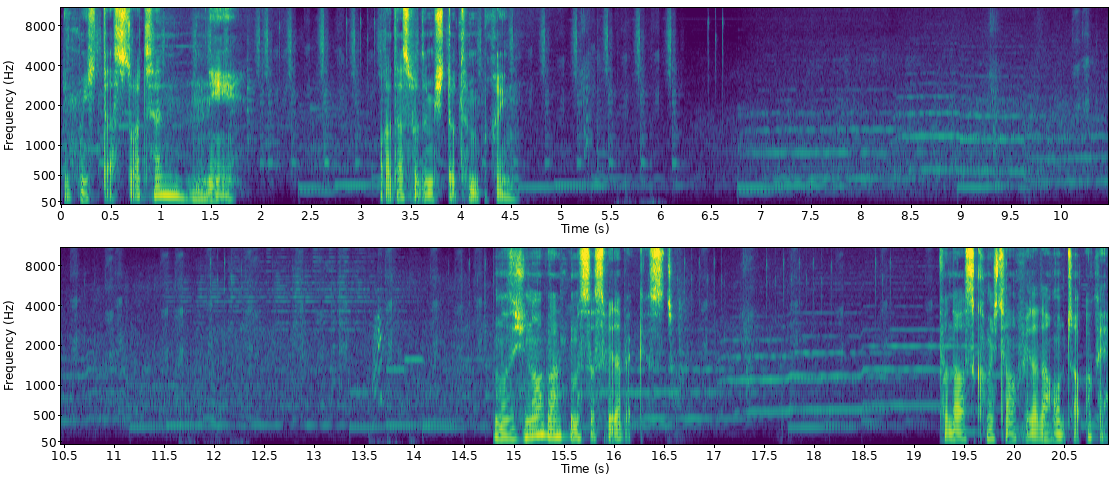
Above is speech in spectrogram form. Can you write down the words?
Bringt mich das dorthin? Nee. Aber das würde mich dorthin bringen. Muss ich nur warten, bis das wieder weg ist. Von da aus komme ich dann auch wieder da runter. Okay.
